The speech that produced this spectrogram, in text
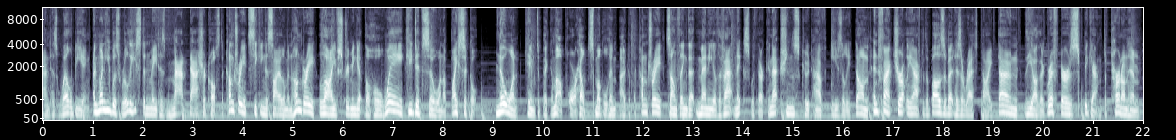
and his well being. And when he was released and made his mad dash across the country seeking asylum in Hungary, live streaming it the whole way, he did so on a bicycle. No one came to pick him up or help smuggle him out of the country, something that many of the Vatniks with their connections could have easily done. In fact, shortly after the buzz about his arrest died down, the other grifters began to turn on him.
